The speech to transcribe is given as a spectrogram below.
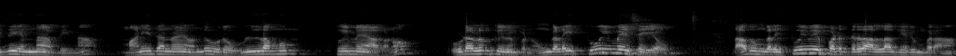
இது என்ன அப்படின்னா மனிதனை வந்து ஒரு உள்ளமும் தூய்மையாகணும். உடலும் தூய்மை பண்ணும். உங்களை தூய்மை செய்யவும். அதாவது உங்களை தூய்மைப்படுத்துறத அல்லாஹ் விரும்புகிறான்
